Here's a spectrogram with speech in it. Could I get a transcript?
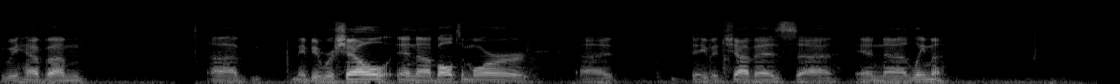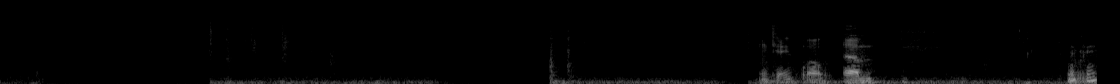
Do we have um, uh, maybe Rachelle in uh, Baltimore or uh, David Chávez uh, in Lima? Okay, well, um, okay.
